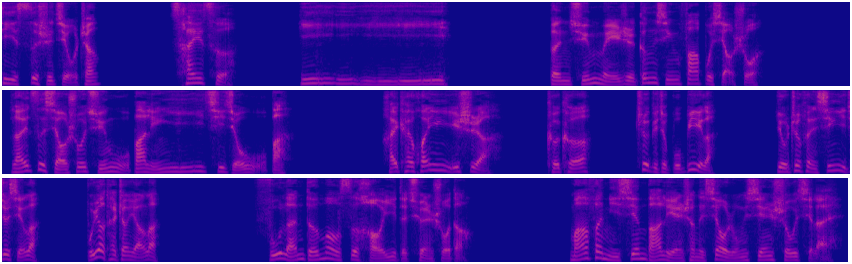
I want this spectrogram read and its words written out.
第四十九章猜测一一一一一一。本群每日更新发布小说，来自小说群五八零一一七九五八。还开欢迎仪式啊？可可，这个就不必了，有这份心意就行了，不要太张扬了。弗兰德貌似好意的劝说道：“麻烦你先把脸上的笑容先收起来。”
